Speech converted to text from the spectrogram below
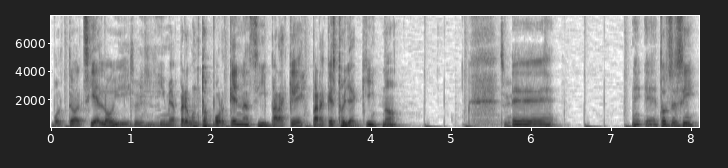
volteo al cielo y, y, me pregunto por qué nací, para qué, para qué estoy aquí, ¿no? Eh, eh, entonces sí,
